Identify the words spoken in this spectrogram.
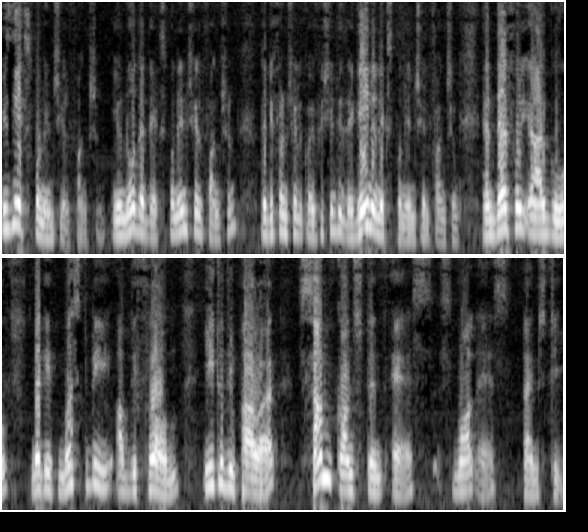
is the exponential function. You know that the exponential function the differential coefficient is again an exponential function and therefore you argue that it must be of the form e to the power some constant s small s times t.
